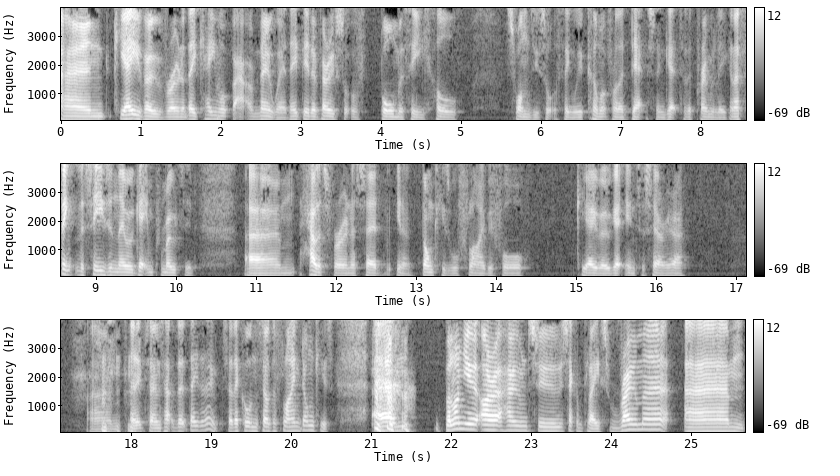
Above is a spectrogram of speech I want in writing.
And Chievo Verona, they came up out of nowhere. They did a very sort of Bournemouthy, Hull, Swansea sort of thing. We'd come up from the depths and get to the Premier League. And I think the season they were getting promoted, um, Hellas Verona said, you know, donkeys will fly before Chievo get into Serie A. Um, and it turns out that they don't. So they call themselves the Flying Donkeys. Um, Bologna are at home to second place. Roma, um,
